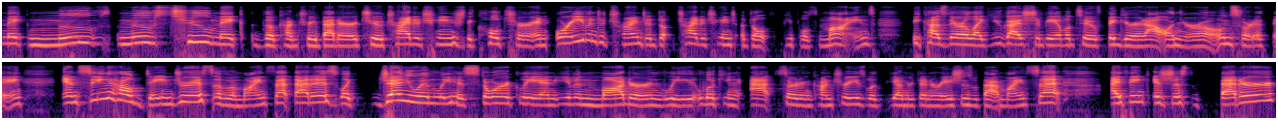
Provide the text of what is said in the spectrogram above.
make moves moves to make the country better to try to change the culture and or even to try to try to change adult people's minds because they're like you guys should be able to figure it out on your own sort of thing and seeing how dangerous of a mindset that is like genuinely historically and even modernly looking at certain countries with younger generations with that mindset i think it's just better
